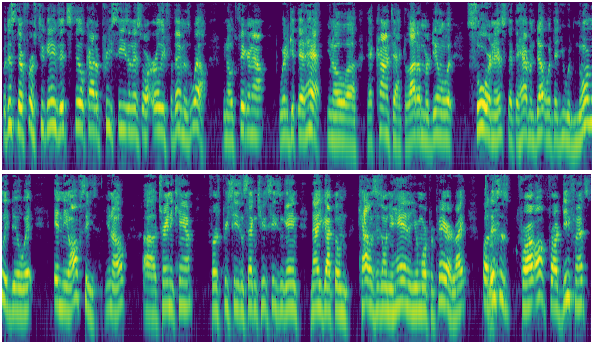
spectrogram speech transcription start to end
but this is their first two games. It's still kind of preseasonish or early for them as well. You know, figuring out where to get that hat, you know, uh, that contact. A lot of them are dealing with soreness that they haven't dealt with that you would normally deal with in the off season. You know, uh, training camp, first preseason, second preseason game. Now you got them calluses on your hand and you're more prepared, right? Well, right. this is for our for our defense,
